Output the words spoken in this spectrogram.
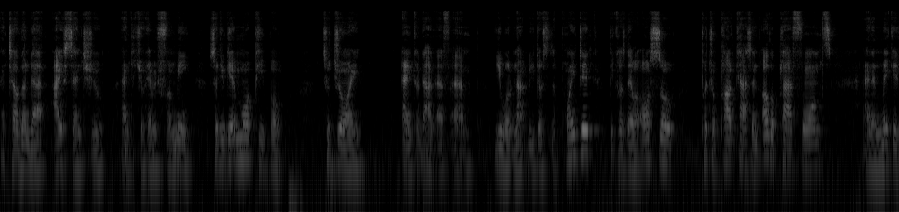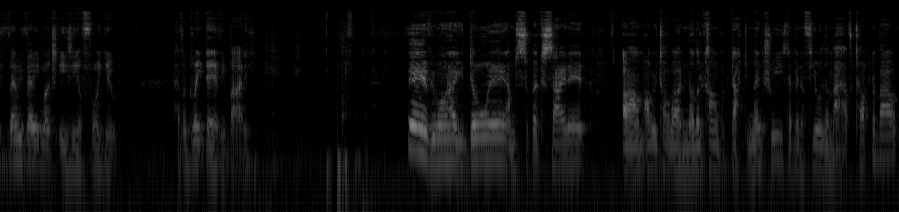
and tell them that I sent you and that you have it from me. So you get more people to join Anchor.fm. You will not be disappointed because they will also put your podcast in other platforms and then make it very, very much easier for you. Have a great day, everybody. Hey everyone, how you doing? I'm super excited. Um, I'll be talking about another comic book documentaries. There've been a few of them I have talked about,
